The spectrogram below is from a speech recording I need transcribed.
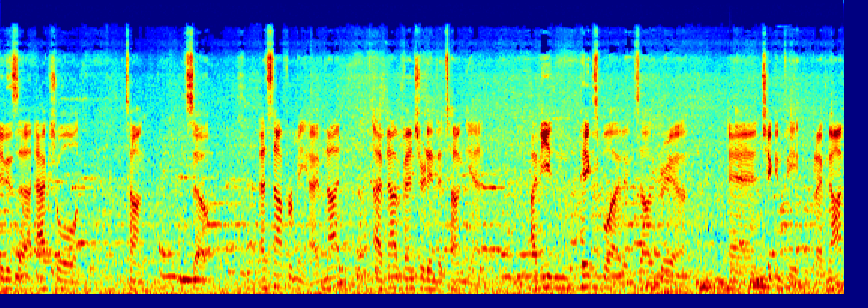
It is an actual tongue. So that's not for me. I've not I've not ventured into tongue yet. I've eaten pig's blood in South Korea and chicken feet, but I've not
